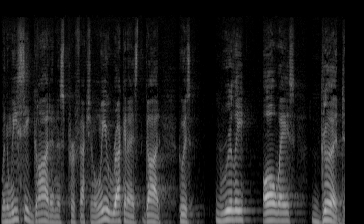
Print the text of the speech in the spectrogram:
When we see God in His perfection, when we recognize God who is really always good,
